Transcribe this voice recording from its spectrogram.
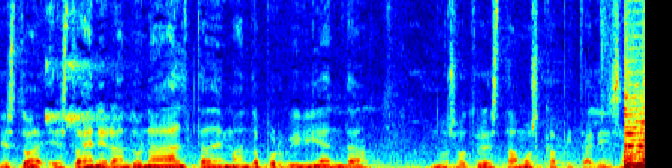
Esto está generando una alta demanda por vivienda. Nosotros estamos capitalizando.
